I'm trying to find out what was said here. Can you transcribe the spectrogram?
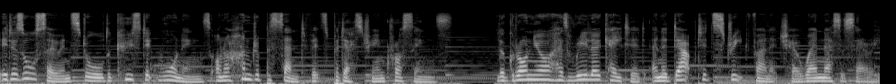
It has also installed acoustic warnings on 100% of its pedestrian crossings. Logroño has relocated and adapted street furniture where necessary,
